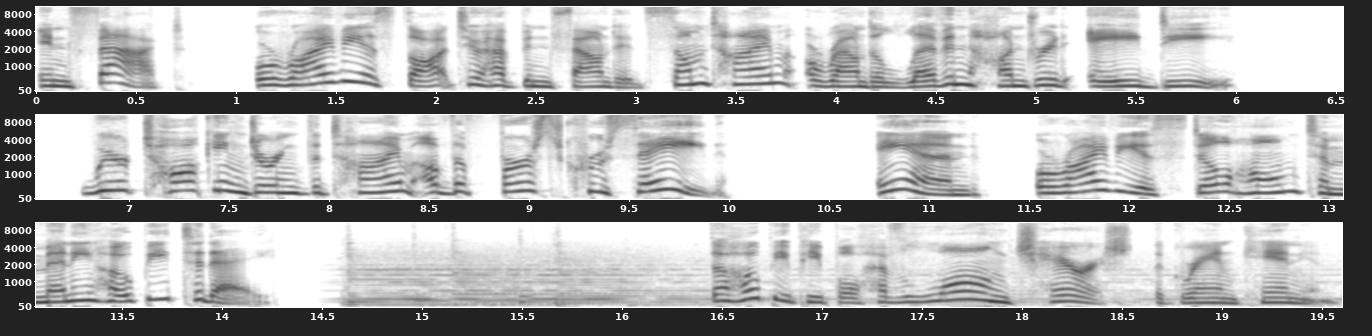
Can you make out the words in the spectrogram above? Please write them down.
In fact, Oraibi is thought to have been founded sometime around 1100 AD. We're talking during the time of the First Crusade. And Oraibi is still home to many Hopi today. The Hopi people have long cherished the Grand Canyon.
